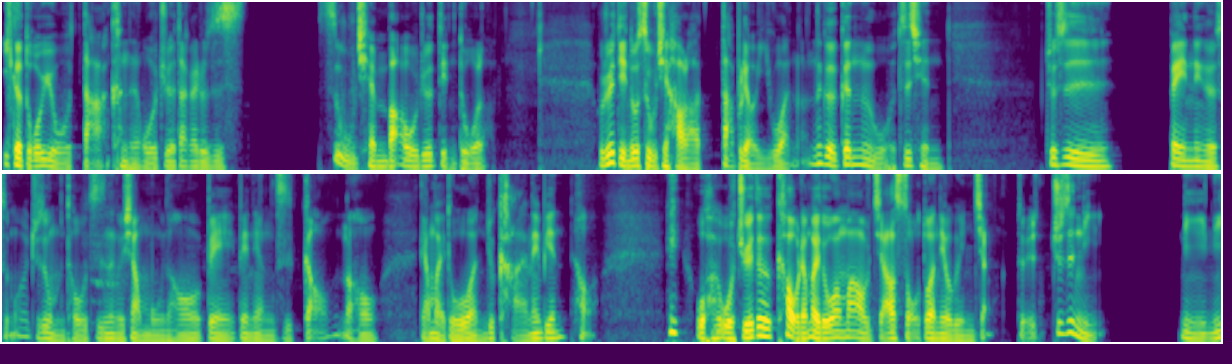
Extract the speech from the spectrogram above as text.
一个多月我打，可能我觉得大概就是。四五千吧，我觉得顶多了。我觉得顶多四五千好了，大不了一万了。那个跟我之前就是被那个什么，就是我们投资那个项目，然后被被那样子搞，然后两百多万就卡在那边。好，嘿，我我觉得靠我两百多万骂我假手段，我跟你讲，对，就是你你你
